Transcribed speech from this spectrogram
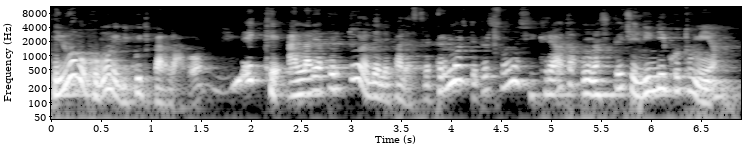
Il luogo comune di cui ti parlavo è che alla riapertura delle palestre per molte persone si è creata una specie di dicotomia.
